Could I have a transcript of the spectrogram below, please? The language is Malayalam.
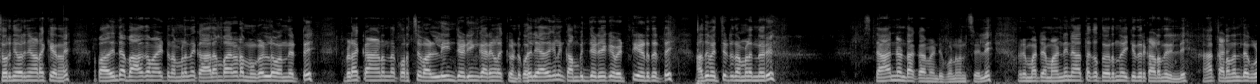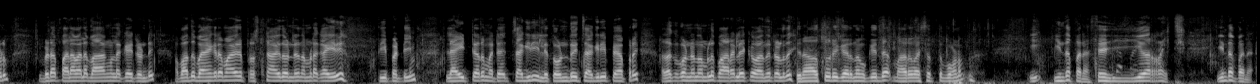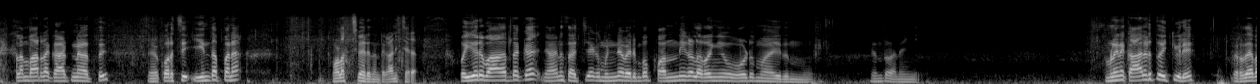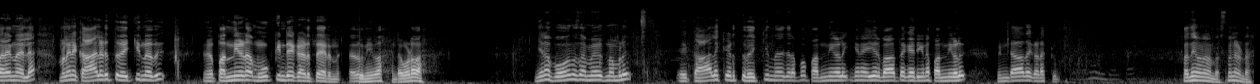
ചൊറിഞ്ഞ് ചൊറിഞ്ഞ് നടക്കുകയാണ്. അപ്പോൾ അതിന്റെ ഭാഗമായിട്ട് നമ്മളിന്ന് കാലമ്പാറയുടെ മുകളിൽ വന്നിട്ട് ഇവിടെ കാണുന്ന കുറച്ച് വള്ളിയും ചെടിയും കാര്യങ്ങളൊക്കെ ഉണ്ട്. അതിൽ ഏതെങ്കിലും കമ്പും ചെടിയൊക്കെ വെട്ടിയെടുത്തിട്ട് അത് വെച്ചിട്ട് നമ്മളിന്നൊരു സ്റ്റാൻഡ് ഉണ്ടാക്കാൻ വേണ്ടി പോകണം മനസ്സിലെ ഒരു മറ്റേ മണ്ണിനകത്തൊക്കെ തുറന്ന് വയ്ക്കുന്ന ഒരു കടന്നില്ലേ? ആ കടന്നലിന്റെ കൂടും ഇവിടെ പല പല ഭാഗങ്ങളൊക്കെ ആയിട്ടുണ്ട്. അപ്പോൾ അത് ഭയങ്കരമായ ഒരു പ്രശ്നമായതുകൊണ്ട് നമ്മുടെ കയ്യിൽ തീപ്പട്ടിയും ലൈറ്ററും മറ്റേ ചകിരിയില്ലേ? തൊണ്ട് ചകിരി പേപ്പർ അതൊക്കെ കൊണ്ട് നമ്മൾ പാറയിലേക്ക് വന്നിട്ടുള്ളത്. ഇതിനകത്തൂടി കയറി നമുക്ക് ഇതിന്റെ മറുവശത്ത് പോകണം ഈ ഈന്തപ്പന. റൈറ്റ് ഈന്തപ്പന. കലമ്പാറിന്റെ കാട്ടിനകത്ത് കുറച്ച് ഈന്തപ്പന മുളച്ച് വരുന്നുണ്ട്. കാണിച്ചു തരാം അപ്പോൾ ഈ ഒരു ഭാഗത്തൊക്കെ ഞാൻ സച്ചിയൊക്കെ മുന്നേ വരുമ്പോൾ പന്നികൾ ഇറങ്ങി ഓടുമായിരുന്നു. എന്തോ അനങ്ങി. നമ്മളിങ്ങനെ കാലെടുത്ത് വയ്ക്കൂലേ വെറുതെ പറയുന്നതല്ല. നമ്മളിങ്ങനെ കാലെടുത്ത് വയ്ക്കുന്നത് പന്നിയുടെ മൂക്കിന്റെ ഒക്കെ അടുത്തായിരുന്നു. നീ വാ എന്റെ കൂടെ വാ. ഇങ്ങനെ പോകുന്ന സമയത്ത് നമ്മൾ കാലൊക്കെ എടുത്ത് വെക്കുന്നത് ചിലപ്പോൾ പന്നികൾ ഇങ്ങനെ ഈ ഒരു ഭാഗത്തൊക്കെ ഇങ്ങനെ പന്നികൾ മിണ്ടാതെ കിടക്കും. പന്നി കാണാണ്ടോ സ്മെല്ലുണ്ടോ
